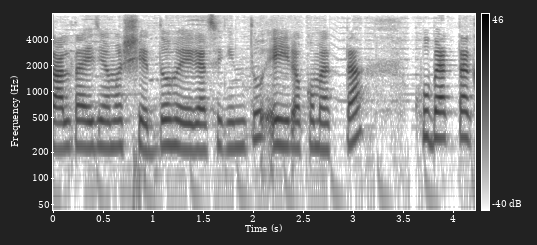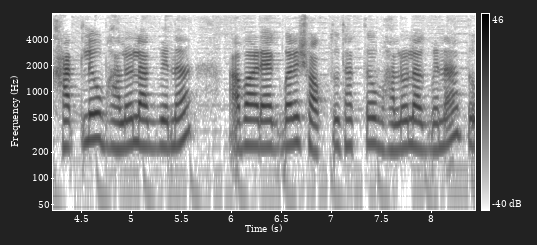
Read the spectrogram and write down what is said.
ডালটা এই যে আমার সেদ্ধ হয়ে গেছে কিন্তু এই রকম একটা, খুব একটা ঘাটলেও ভালো লাগবে না। আবার একবারে শক্ত থাকতেও ভালো লাগবে না। তো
